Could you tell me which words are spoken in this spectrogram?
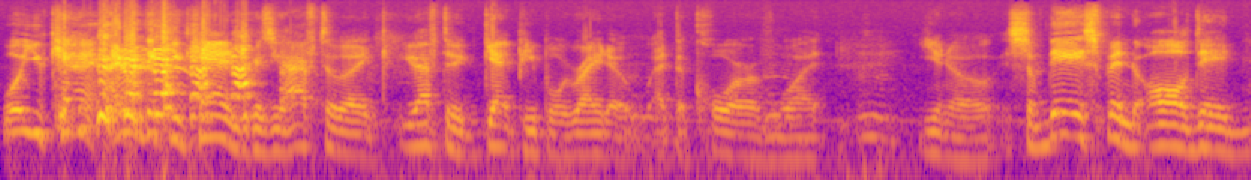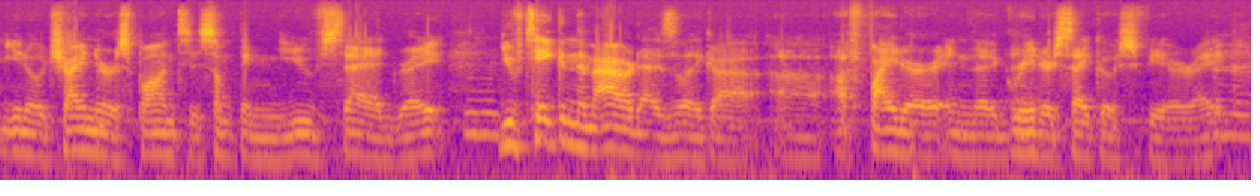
Well, you can't. I don't think you can because you have to like you have to get people right at, at the core of what Mhm. you know. So they spend all day, you know, trying to respond to something you've said, right? Mhm. You've taken them out as like a a, a fighter in the greater psychosphere, right? Mhm.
